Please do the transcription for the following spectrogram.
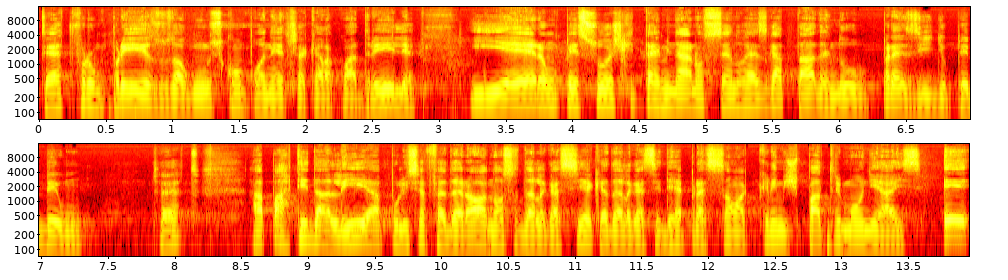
Certo? Foram presos alguns componentes daquela quadrilha e eram pessoas que terminaram sendo resgatadas no presídio PB1. Certo? A partir dali, a Polícia Federal, a nossa delegacia, que é a Delegacia de Repressão a Crimes Patrimoniais e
